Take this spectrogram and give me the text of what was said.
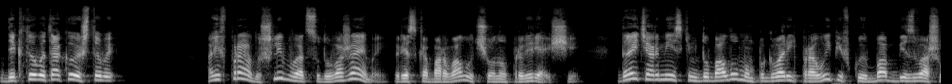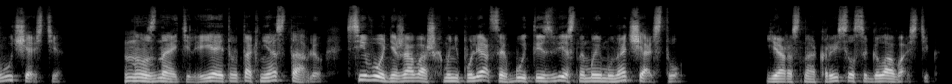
«Да кто вы такой, чтобы...» «А и вправду, шли бы вы отсюда, уважаемый», — резко оборвал ученого проверяющий. «Дайте армейским дуболомам поговорить про выпивку и баб без вашего участия». «Ну, знаете ли, я этого так не оставлю. Сегодня же о ваших манипуляциях будет известно моему начальству». Яростно окрысился головастик.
